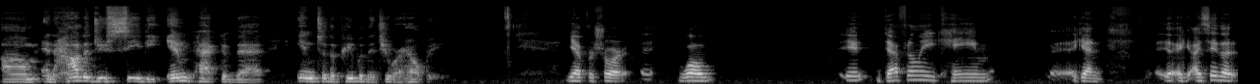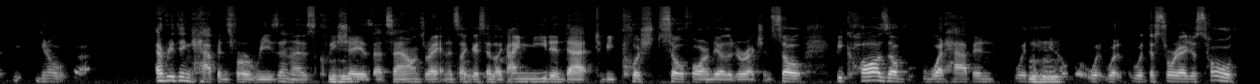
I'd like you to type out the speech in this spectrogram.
Um, and how did you see the impact of that into the people that you are helping? Yeah, for sure. Well, it definitely came again. I say that, you know, everything happens for a reason as cliche mm-hmm. as that sounds right and it's like i said like i needed that to be pushed so far in the other direction so because of what happened with mm-hmm. you know with, with, with, the story i just told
